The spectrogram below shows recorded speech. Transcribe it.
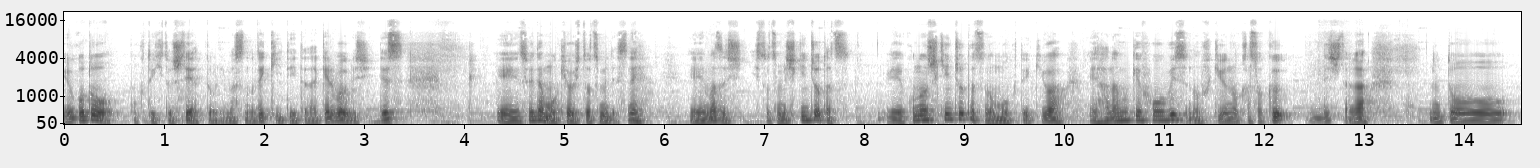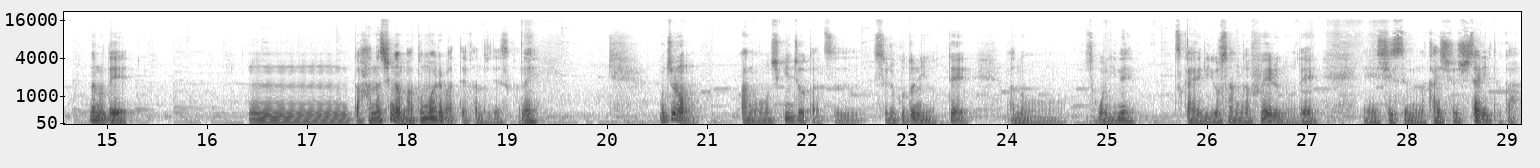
いうことを目的としてやっておりますので聞いていただければ嬉しいです。えー、それでは目標1つ目ですね。えー、まず1つ目資金調達。えー、この資金調達の目的は、えー、花向けフォービズの普及の加速でしたが、うんと、なのでうんと話がまとまればって感じですかね。もちろんあの資金調達することによってあのそこにね使える予算が増えるので、えシステムの改修したりとか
